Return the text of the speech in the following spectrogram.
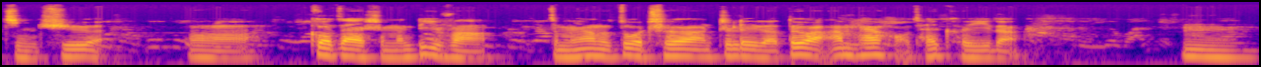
景区，嗯，各在什么地方，怎么样的坐车之类的都要安排好才可以的。嗯，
